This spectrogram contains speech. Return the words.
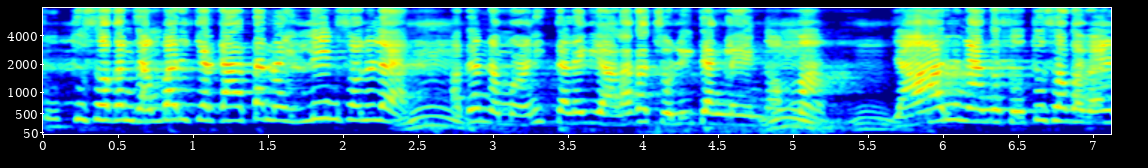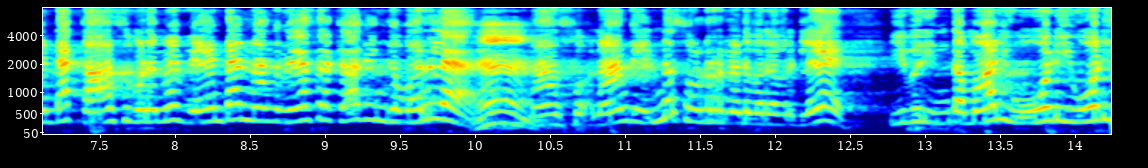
சொத்து சுகம் சம்பாதிக்கிறதுக்காகத்தான் நான் இல்லைன்னு சொல்லல. அதான் நம்ம அணி தலைவி அழகா சொல்லிட்டாங்களே எங்க அம்மா. யாரும் நாங்க சொத்து சுகம் வேண்டாம் காசு பணமே வேண்டாம் நாங்க பேசுறதுக்காக இங்க வரல. நான் நாங்க என்ன சொல்ற நடுவர் அவர்களே இவர் இந்த மாதிரி ஓடி ஓடி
